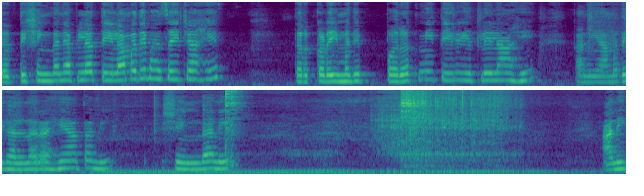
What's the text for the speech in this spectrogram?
तर ते शेंगदाणे आपल्याला तेलामध्ये भाजायचे आहेत. तर कढईमध्ये परत मी तेल घेतलेलं आहे. आणि यामध्ये घालणार आहे आता मी शेंगदाणे. आणि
